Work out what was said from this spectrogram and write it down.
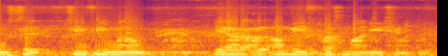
മുസ്ലിം ചീഫ് ഇമാം എ ആർ അൽ അമീൻ റഹ്മാനി ക്ഷണിക്കുന്നു.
